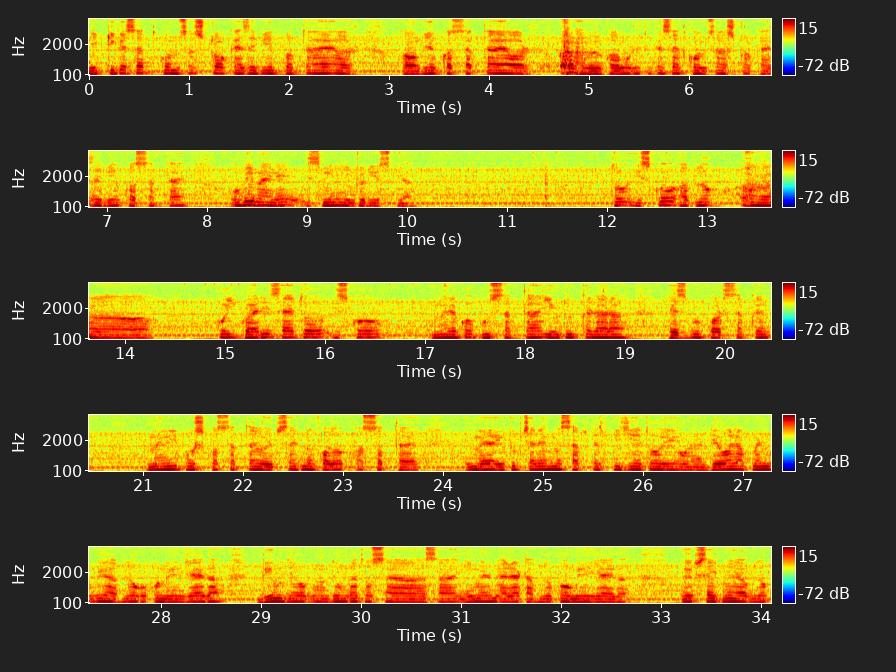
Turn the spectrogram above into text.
निफ्टी के साथ कौन सा स्टॉक कैसे बिहेव करता है और बिहेव कर सकता है और कमोडिटी के साथ कौन सा स्टॉक कैसे बिहेव कर सकता है, वो भी मैंने इसमें इंट्रोड्यूस किया। तो इसको आप लोग कोई क्वेरीज है तो इसको मेरे को पूछ सकता है यूट्यूब के द्वारा फेसबुक व्हाट्सएप के में भी पोस्ट कर सकता है वेबसाइट में फॉलो कर सकता है। मेरा यूट्यूब चैनल में सब्सक्राइब कीजिए तो ये डेवलपमेंट भी आप लोगों को मिल जाएगा। व्यू दूँगा तो ईमेल में अलर्ट आप लोग को मिल जाएगा। वेबसाइट में आप लोग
